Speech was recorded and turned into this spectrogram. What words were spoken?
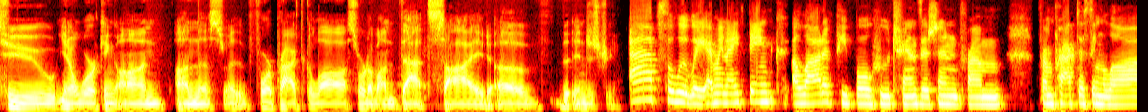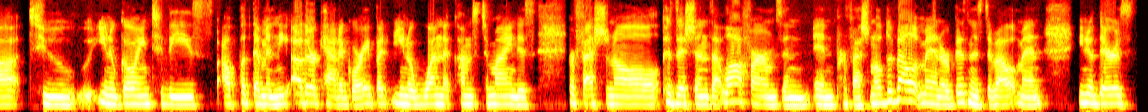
To you know working on on this uh, for practical law sort of on that side of the industry? Absolutely. I mean i think a lot of people who transition from from practicing law to you know going to these i'll put them in the other category but you know one that comes to mind is professional positions at law firms and in professional development or business development. You know there's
